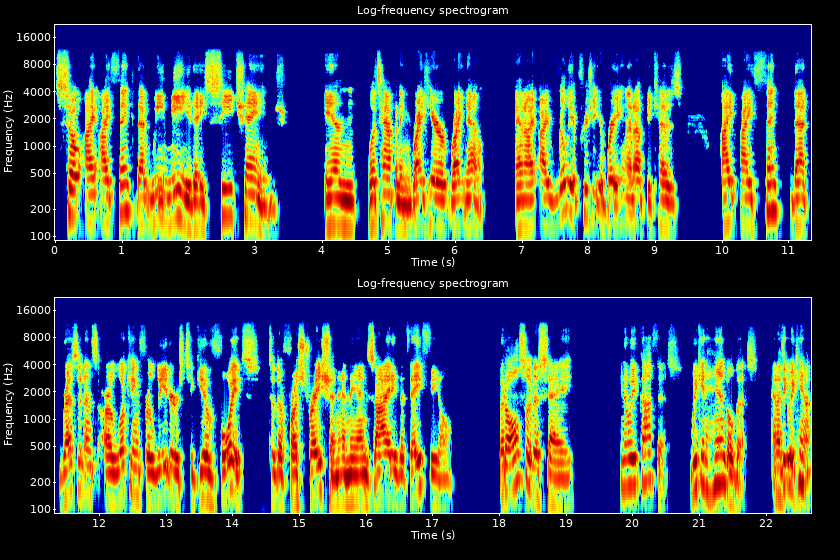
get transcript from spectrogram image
So I, I think that we need a sea change in what's happening right here, right now. And I, I really appreciate you breaking that up because I, I think that residents are looking for leaders to give voice to the frustration and the anxiety that they feel but also to say, you know, we've got this. We can handle this. And I think we can.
